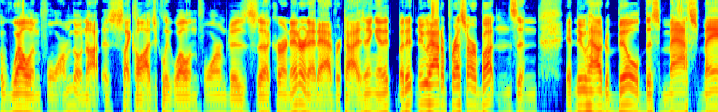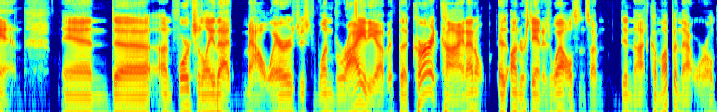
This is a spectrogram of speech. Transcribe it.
well informed, though not as psychologically well informed as uh, current internet advertising. And it, but it knew how to press our buttons and it knew how to build this mass man. And uh, unfortunately, that malware is just one variety of it. The current kind, I don't uh, understand as well since I did not come up in that world.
